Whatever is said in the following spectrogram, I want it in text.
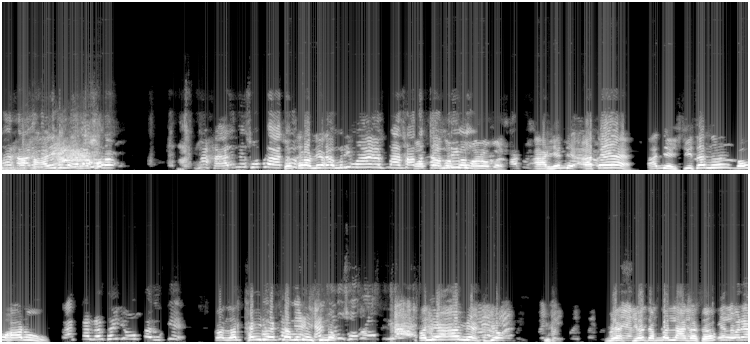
માર હાળી કે મારા થોડો માં હારીને સોપડા હતો. સોપડો લે. ટમરીમાં આયા પાછા તો સોપડા, સોપડા, બરોબર. આ લે દે આ તો આ દેશી છે ને બહુ સારું કલર થઈ ગયો કરું કે? કલર થઈ એટલે અમે દેશી નો મેઠ્યો મેઠ્યો જબ્બર લાગે છે. ઓરે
